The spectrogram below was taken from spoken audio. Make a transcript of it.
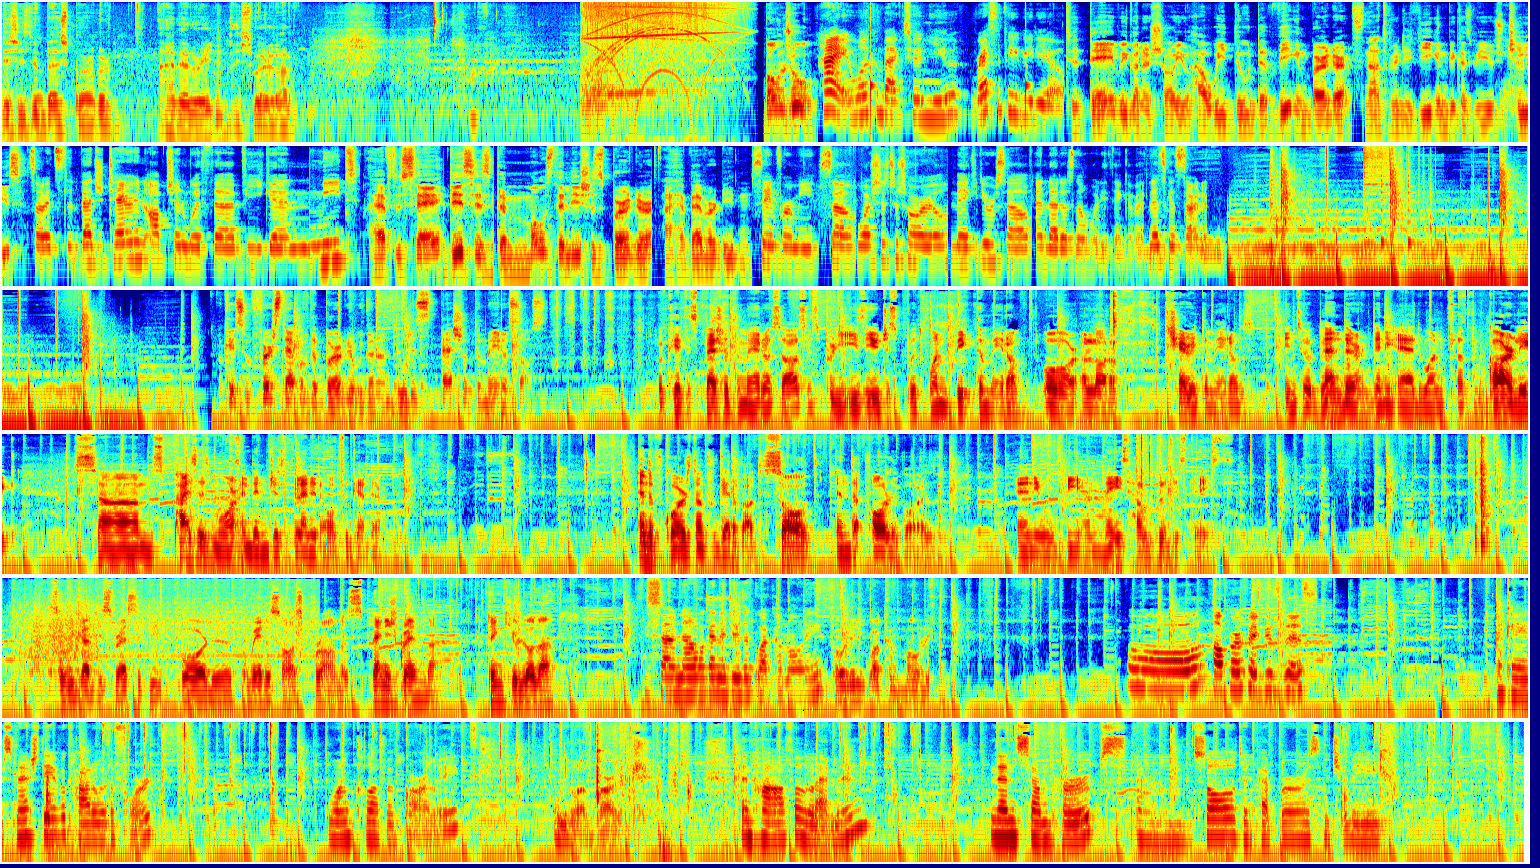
This is the best burger I have ever eaten, I swear to God. Bonjour! Hi and welcome back to a new recipe video. Today we're gonna show you how we do the vegan burger. It's not really vegan because we use Yeah. cheese. So it's the vegetarian option with the vegan meat. I have to say, this is the most delicious burger I have ever eaten. Same for me. So watch the tutorial, make it yourself, and let us know what you think of it. Let's get started. Okay, so first step of the burger, we're gonna do the special tomato sauce. Okay, the special tomato sauce is pretty easy. You just put one big tomato or a lot of cherry tomatoes into a blender. Then you add one clove of garlic, some spices more, and then just blend it all together. And of course, don't forget about the salt and the olive oil. And you will be amazed how good this tastes. So we got this recipe for the tomato sauce from a Spanish grandma. Thank you, Lola. So now we're gonna do the guacamole. Holy guacamole. Oh, how perfect is this? Okay, smash the avocado with a fork. One clove of garlic. We love garlic. Then half a lemon. And then some herbs, um, salt and pepper, some chili,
